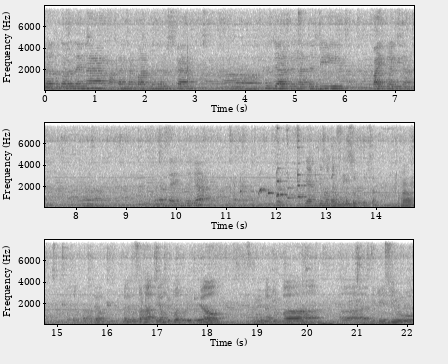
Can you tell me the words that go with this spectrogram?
Dan saudara Zainal akan dapat meneruskan uh, kerja dengan lebih baik lagi dah. Uh, saya itu saja. Sekian terima kasih. Masuk terusan. banyak usaha yang dibuat oleh beliau dengan jumpa uh, di KSU?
